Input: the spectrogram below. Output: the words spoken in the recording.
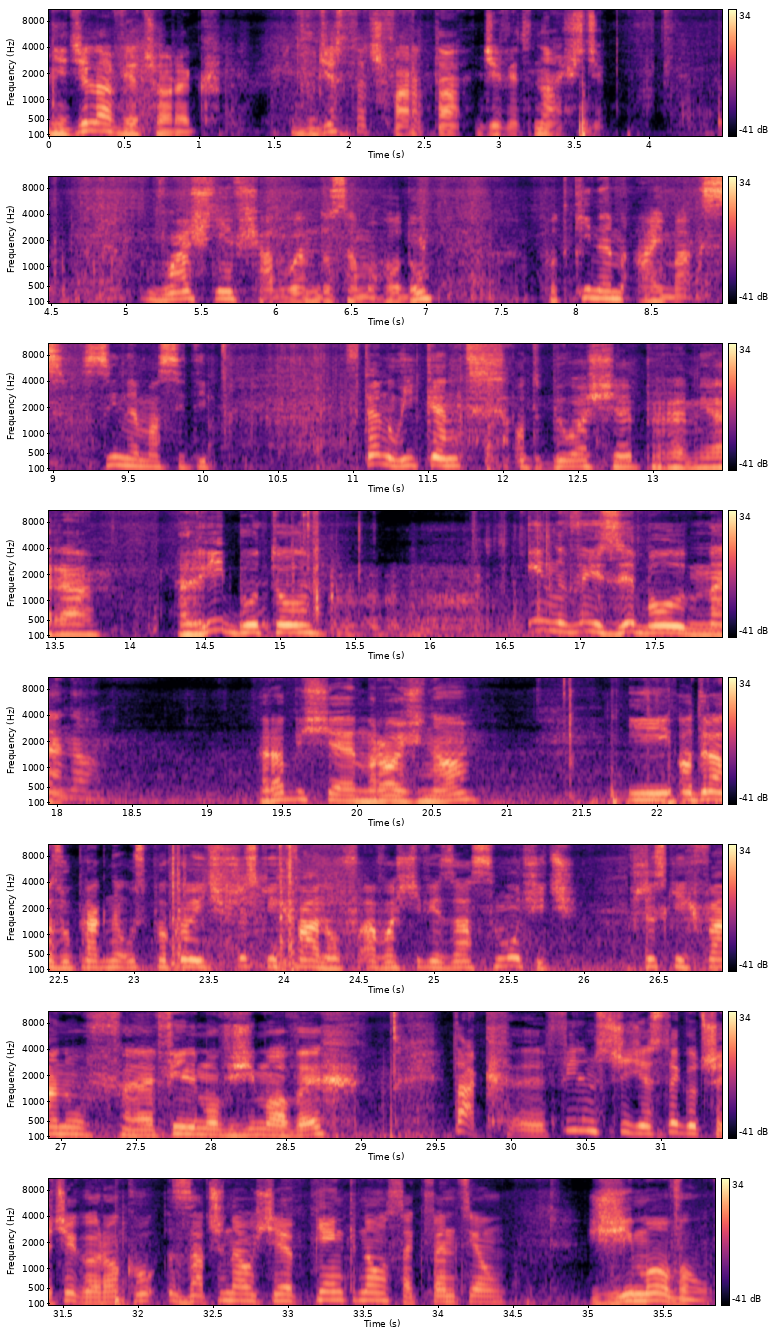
Niedziela wieczorek, 24.19. Właśnie wsiadłem do samochodu pod kinem IMAX Cinema City. W ten weekend odbyła się premiera rebootu Invisible Mana. Robi się mroźno i od razu pragnę uspokoić wszystkich fanów, a właściwie zasmucić wszystkich fanów e, filmów zimowych. Tak, e, film z 1933 roku zaczynał się piękną sekwencją zimową.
